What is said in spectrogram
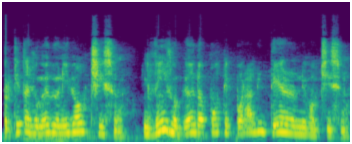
porque tá jogando no nível altíssimo e vem jogando a temporada inteira no nível altíssimo.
